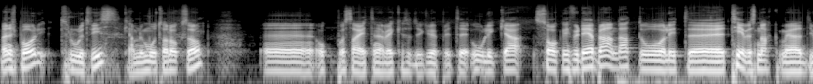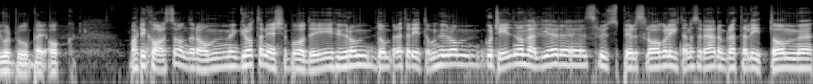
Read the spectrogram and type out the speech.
Vänersborg, troligtvis. Kan bli Motala också. Eh, och på sajten den här veckan så dyker det upp lite olika saker inför det. Bland annat då lite tv-snack med Joel Broberg och Martin Karlsson där de grottar ner sig både i hur de, de berättar lite om hur de går till när de väljer eh, slutspelslag och liknande sådär. De berättar lite om eh,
